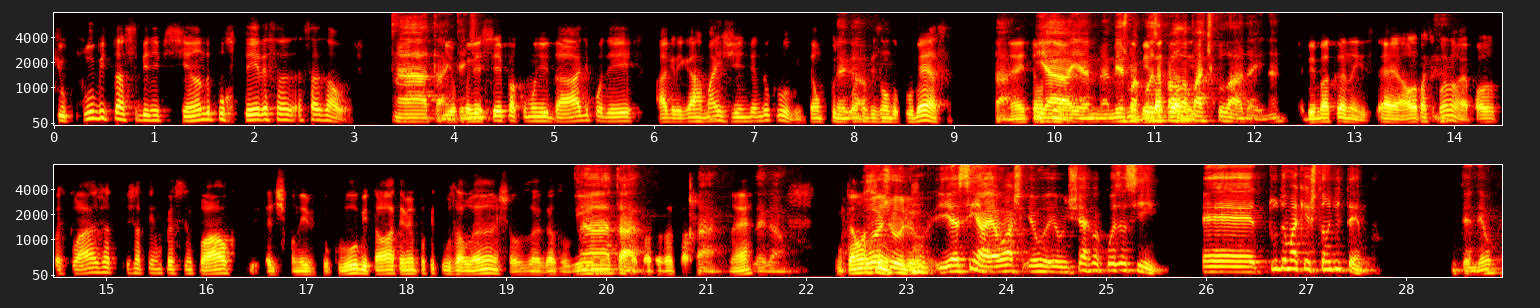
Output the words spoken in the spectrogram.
que o clube está se beneficiando por ter essa, essas aulas. Ah, tá. E entendi. oferecer para a comunidade poder agregar mais gente dentro do clube. Então, por Legal. enquanto, a visão do clube é essa. Tá. É, então, e, a, assim, a, mesma é coisa com a aula particular daí, né? É bem bacana isso. É, a aula particular não, a aula particular já, já tem um percentual é disponível para o clube e tal, até mesmo porque tu usa lancha, usa gasolina. Ah, tá. Tal, tal, tal, tá. Né? Legal. Então, Boa, assim, Júlio. E assim, eu, acho, eu, eu enxergo a coisa assim, é, tudo é uma questão de tempo, entendeu?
